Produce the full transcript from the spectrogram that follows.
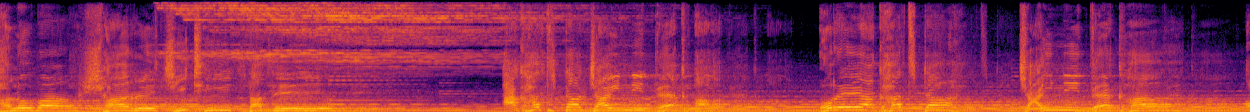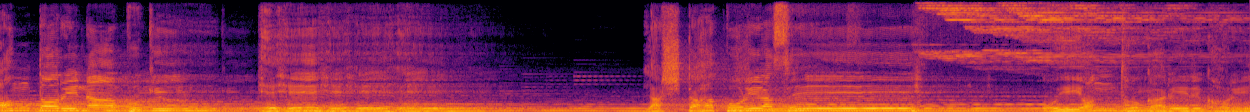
ভালোবাসার চিঠি তাতে। আঘাতটা যায়নি দেখা ওরে আঘাতটা যায়নি দেখা, অন্তরে না বুকে, হে হে হে হে হে। লাশটা পড়ে আছে ওই অন্ধকারের ঘরে।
